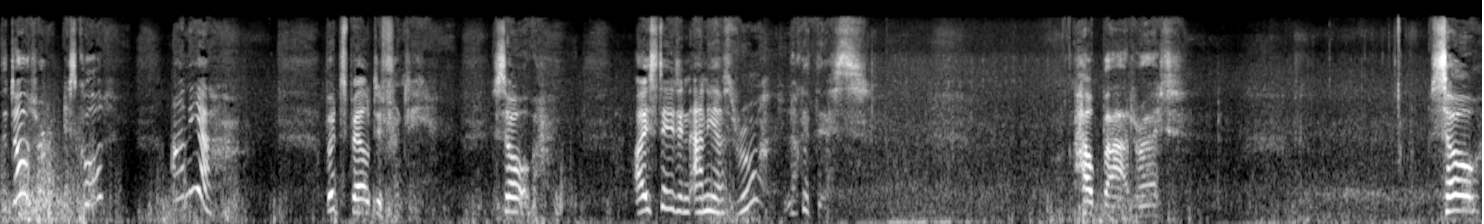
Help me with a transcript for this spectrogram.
the daughter is called Anya, but spelled differently. So I stayed in Anya's room. Look at this. How bad, right? So,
